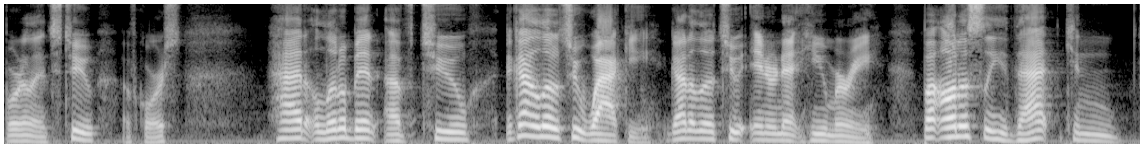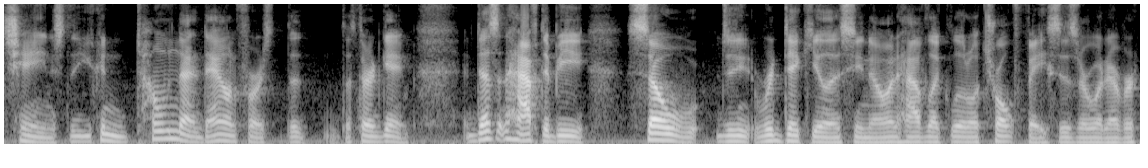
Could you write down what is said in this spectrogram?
Borderlands 2, of course, had a little bit of too. It got a little too wacky. It got a little too internet humory. But honestly, that can change. That you can tone that down for the the third game. It doesn't have to be so ridiculous, you know, and have like little troll faces or whatever.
